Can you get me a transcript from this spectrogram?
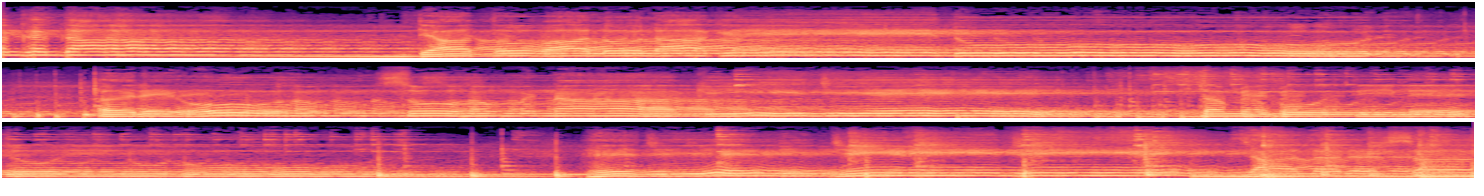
રખતા ત્યાં તો વાલો લાગે દૂર અરે ઓ હમ સોહમ ના કીજીએ તમે ગોતી લેજો એનું નૂર હેજી એની ઝીણી ઝીણી ઝાલર સંભળાય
